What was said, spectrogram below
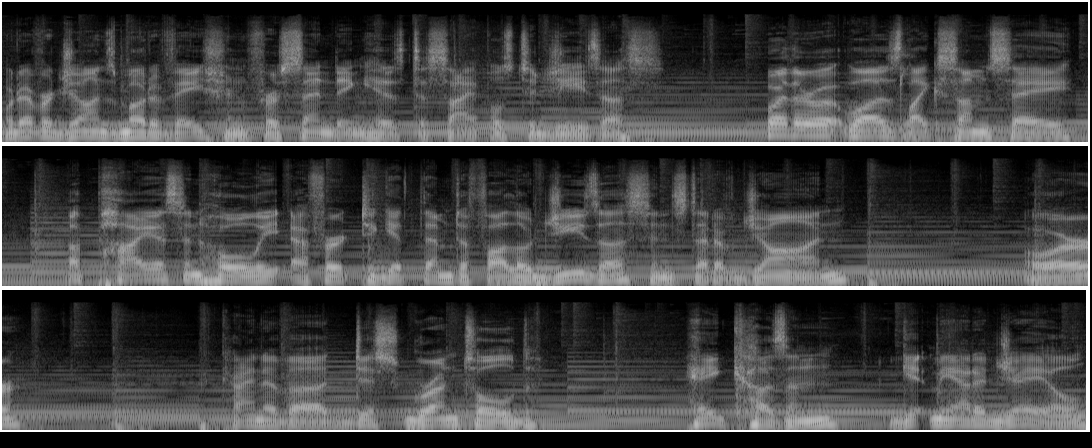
Whatever John's motivation for sending his disciples to Jesus, whether it was, like some say, a pious and holy effort to get them to follow Jesus instead of John, or kind of a disgruntled, hey cousin, get me out of jail.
